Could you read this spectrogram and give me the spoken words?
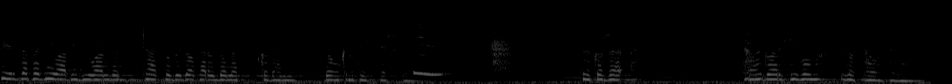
Sir zapewniła BD-1 dość czasu, by dotarł do nas z kodami do ukrytej ścieżki. Tylko, że z całego archiwum zostało tyle.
